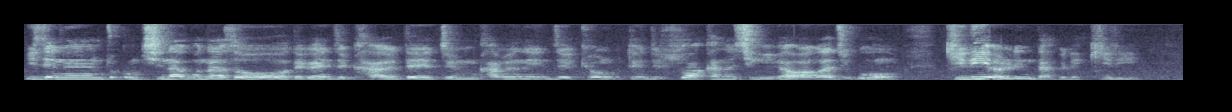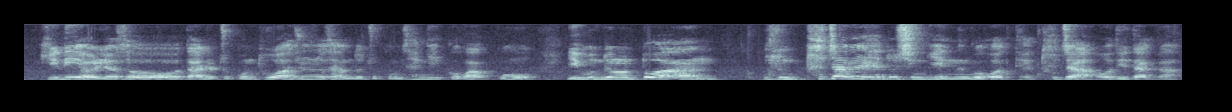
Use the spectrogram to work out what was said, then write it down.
이제는 조금 지나고 나서 내가 이제 가을 때쯤 가면은 이제 겨울부터 이제 수확하는 시기가 와가지고 길이 열린다 그래 길이 길이 열려서 나를 조금 도와주는 사람도 조금 생길 것 같고 이분들은 또한 무슨 투자를 해두신 게 있는 것 같아 투자 어디다가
